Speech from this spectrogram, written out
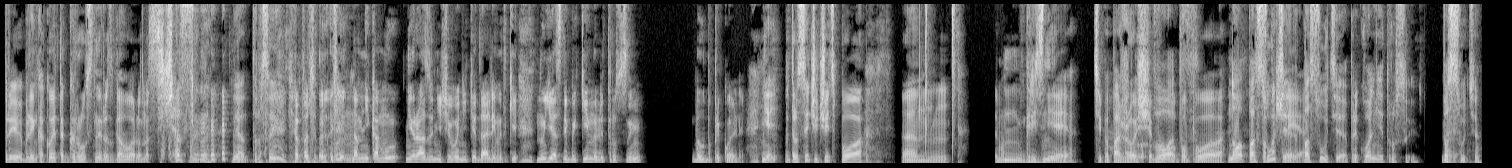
при... Блин, какой это грустный разговор у нас сейчас. Нет, трусы... Я подумал, прикольно. Нам никому ни разу ничего не кидали. И мы такие, ну если бы кинули трусы, было бы прикольнее. Не, трусы чуть-чуть по эм, грязнее, типа пожестче, по- Вот. по, по- Но по сути, Попошлее. по сути, прикольнее трусы. По Наверное. сути.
